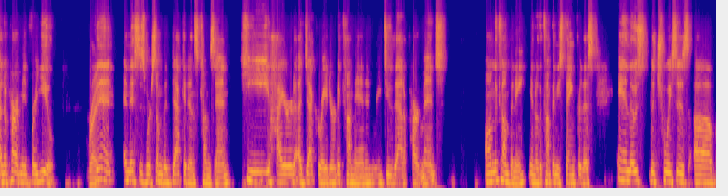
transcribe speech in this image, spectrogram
an apartment for you. Right. Then, and this is where some of the decadence comes in. He hired a decorator to come in and redo that apartment on the company. You know, the company's paying for this. And those, the choices of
